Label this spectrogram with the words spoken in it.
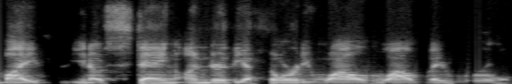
by you know staying under the authority while while they rule.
